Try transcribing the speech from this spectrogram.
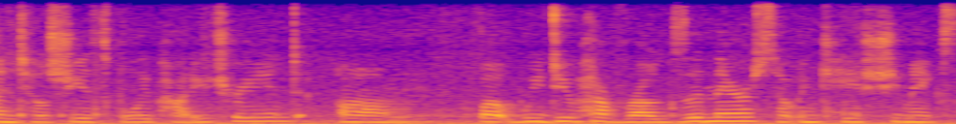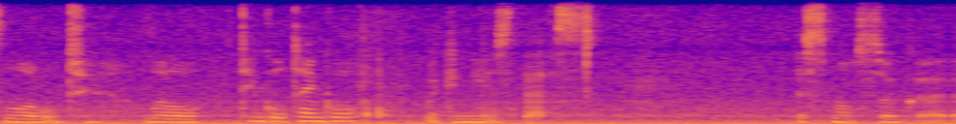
until she is fully potty trained. Um, but we do have rugs in there, so in case she makes a little little tinkle tinkle, we can use this. It smells so good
